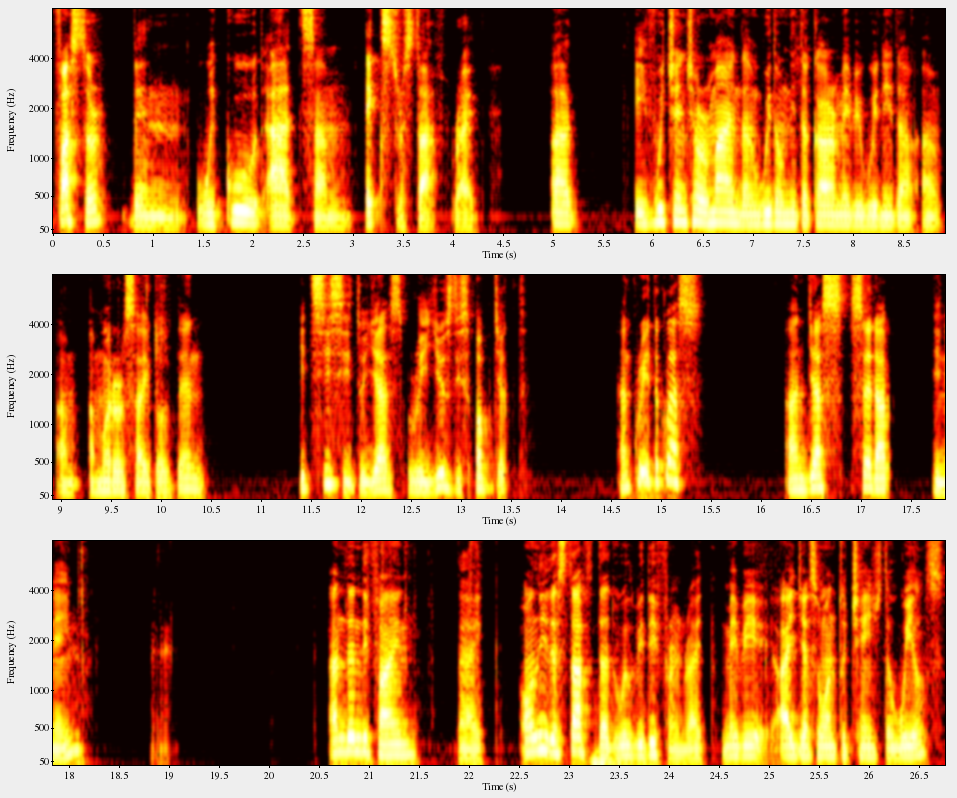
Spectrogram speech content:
faster, then we could add some extra stuff, right? If we change our mind and we don't need a car, maybe we need a, a, a motorcycle, then it's easy to just reuse this object and create a class and just set up the name and then define like only the stuff that will be different right? Maybe I just want to change the wheels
